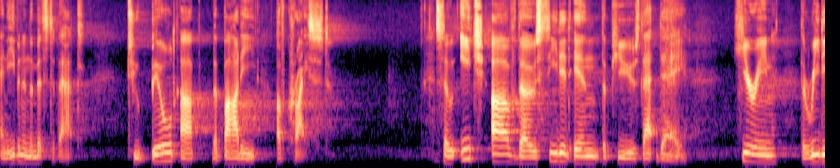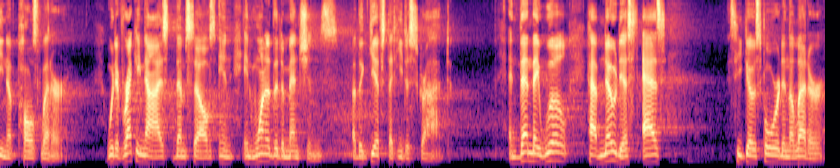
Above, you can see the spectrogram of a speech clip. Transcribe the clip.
and even in the midst of that, to build up the body of Christ. So each of those seated in the pews that day, hearing the reading of Paul's letter, would have recognized themselves in, in one of the dimensions of the gifts that he described. And then they will have noticed as, as he goes forward in the letter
